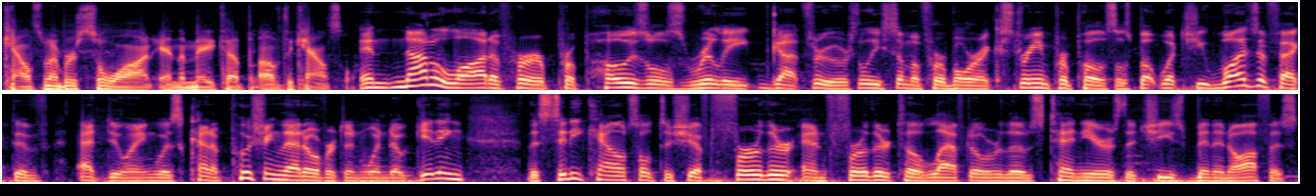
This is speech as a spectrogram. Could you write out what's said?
Councilmember Sawant and the makeup of the council. And not a lot lot of her proposals really got through, or at least some of her more extreme proposals. But what she was effective at doing was kind of pushing that Overton window, getting the city council to shift further and further to the left over those 10 years that she's been in office.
